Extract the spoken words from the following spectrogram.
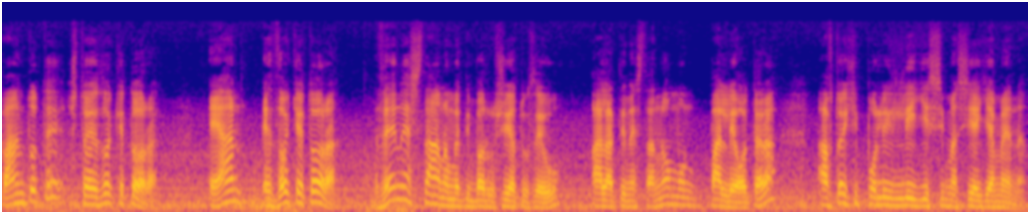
πάντοτε στο εδώ και τώρα. Εάν εδώ και τώρα δεν αισθάνομαι την παρουσία του Θεού, αλλά την αισθανόμουν παλαιότερα, αυτό έχει πολύ λίγη σημασία για μένα.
